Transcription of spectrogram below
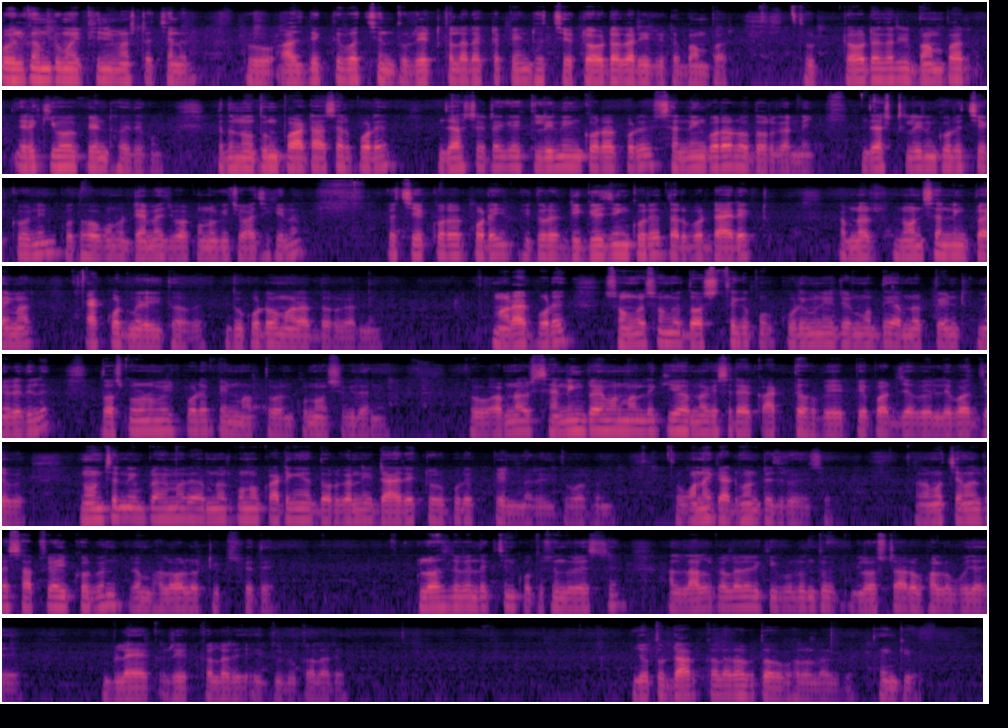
Welcome to my film master channel তো আজ দেখতে পাচ্ছেন তো রেড কালার একটা পেন্ট হচ্ছে টয়োটা গাড়ির এটা বাম্পার তো টয়োটা গাড়ির বাম্পার এটা কীভাবে পেন্ট হয় দেখুন? এটা নতুন পার্ট আসার পরে জাস্ট এটাকে ক্লিনিং করার পরে শাইনিং করারও দরকার নেই। জাস্ট ক্লিন করে চেক করে নিন কোথাও কোনো ড্যামেজ বা কোনো কিছু আছে কি না তো চেক করার পরেই ভিতরে ডিগ্রেজিং করে তারপর ডাইরেক্ট আপনার নন শাইনিং প্রাইমার এক কোট মেরে দিতে হবে। দু কোটও মারার দরকার নেই। মারার পরে সঙ্গে সঙ্গে দশ থেকে কুড়ি মিনিটের মধ্যে আপনার পেন্ট মেরে দিলে, দশ পনেরো মিনিট পরে পেন্ট মারতে পারেন, কোনো অসুবিধা নেই। তো আপনার স্যান্ডিং প্রাইমার মারলে কী হয়? আপনাকে সেটা কাটতে হবে, পেপার যাবে, লেবার যাবে। নন স্যান্ডিং প্রাইমারে আপনার কোনো কাটিংয়ের দরকার নেই ডাইরেক্ট ওর উপরে পেন্ট মেরে দিতে পারবেন। তো অনেক অ্যাডভান্টেজ রয়েছে। আর আমার চ্যানেলটা সাবস্ক্রাইব করবেন, এরকম ভালো ভালো টিপস পেতে। গ্লস লেভেল দেখছেন, কত সুন্দর এসছে। আর লাল কালারের কী বলুন তো গ্লসটা আরও ভালো বোঝা যায়। ব্ল্যাক রেড কালারে এই দুটো কালারে যত ডার্ক কালার হবে তত ভালো লাগবে। Thank you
